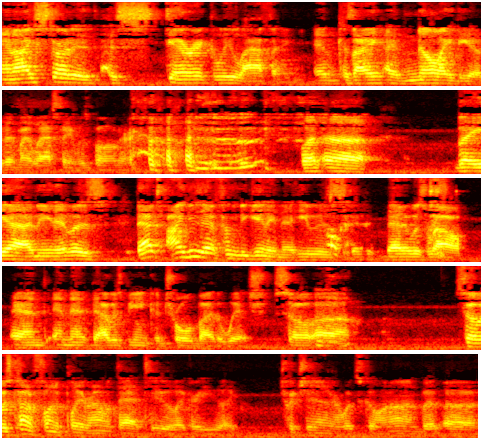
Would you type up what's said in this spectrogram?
And I started hysterically laughing and because I, I had no idea that my last name was Boner. But uh but yeah I mean it was that's I knew that from the beginning that he was that it was Ralph and and that, that I was being controlled by the witch. So uh so it was kind of fun to play around with that too. Like, are you like twitching or what's going on? But, uh,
